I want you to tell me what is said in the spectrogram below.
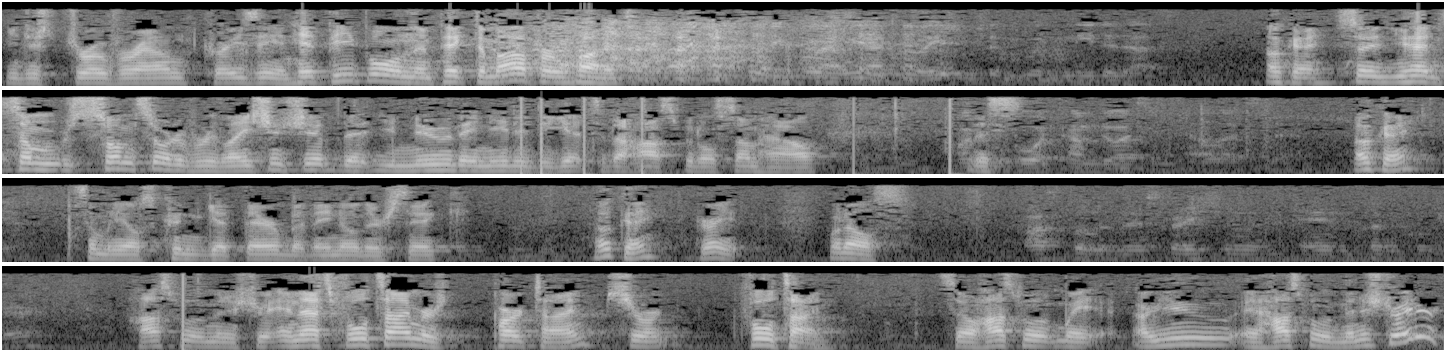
You just drove around crazy and hit people and then picked them up, or what? People that we had relationships with needed us. Okay, so you had some some sort of relationship that you knew they needed to get to the hospital somehow. Or This- people would come to us and tell us that. Okay, somebody else couldn't get there, but they know they're sick. Mm-hmm. Okay, great. What else? Hospital administration and clinical care. Hospital administration, and that's full time or part time? Short, full time. So hospital. Wait, are you a hospital administrator?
